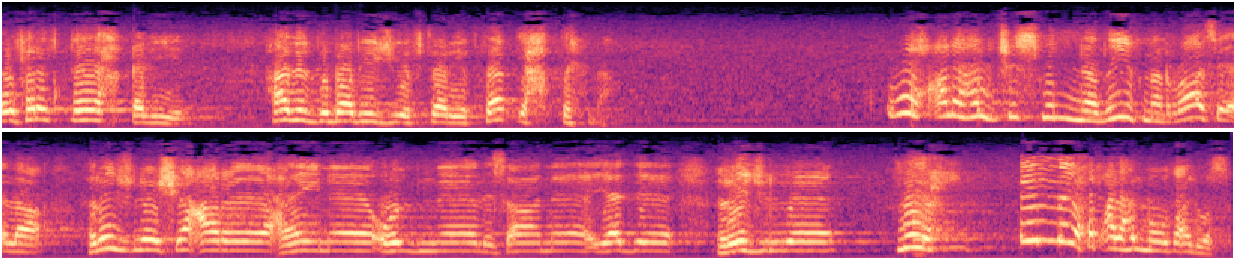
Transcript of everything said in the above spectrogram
أو فرد قيح قليل. هذا الذباب يجي يفتر يفتر يحط هنا روح على هالجسم النظيف من راسه إلى رجله شعره عينه أذنه لسانه يده رجله ما يحط الا يحط على هالموضع الوسط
